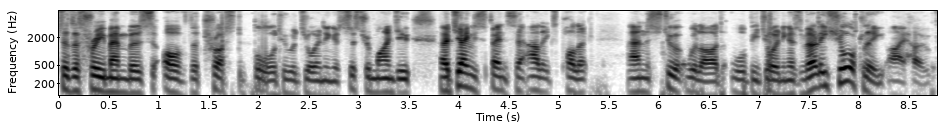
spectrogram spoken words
to the three members of the trust board who are joining us. Just to remind you, uh, James Spencer, Alex Pollock, and Stuart Willard will be joining us very shortly, I hope.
